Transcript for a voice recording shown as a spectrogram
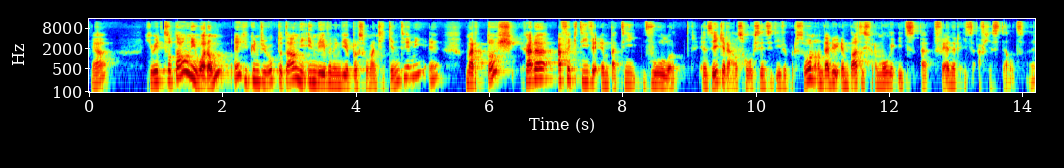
Ja? Je weet totaal niet waarom. Hè. Je kunt je ook totaal niet inleven in die persoon, want je kent die niet. Hè. Maar toch ga je affectieve empathie voelen. En zeker als hoogsensitieve persoon, omdat je empathisch vermogen iets uh, fijner is afgesteld. Hè.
